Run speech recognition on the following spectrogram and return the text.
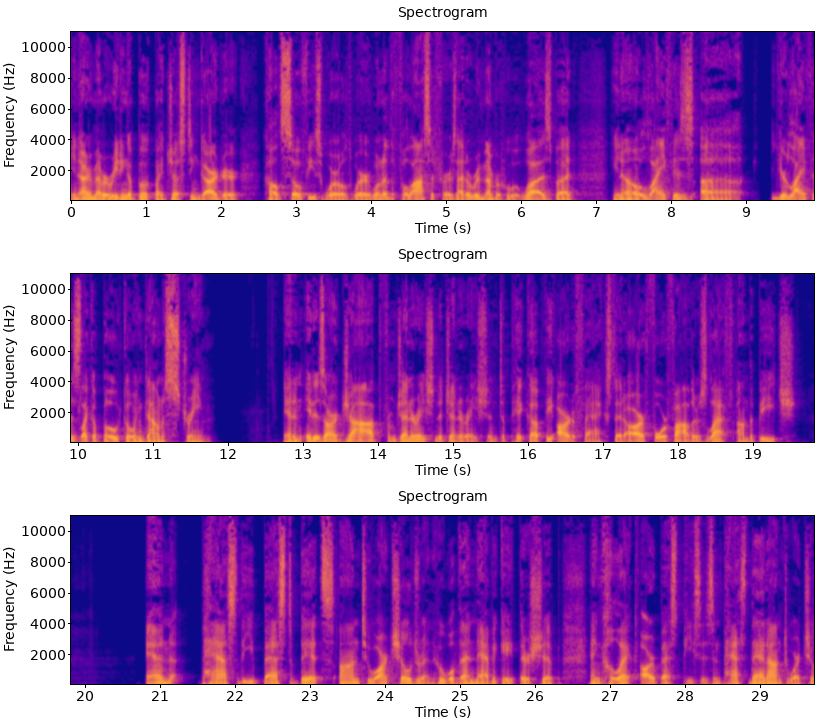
You know, I remember reading a book by Jostein Gaarder called Sophie's World, where one of the philosophers, I don't remember who it was, but you know, life is, uh, your life is like a boat going down a stream. And it is our job from generation to generation to pick up the artifacts that our forefathers left on the beach and pass the best bits on to our children who will then navigate their ship and collect our best pieces and pass that on to our children.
